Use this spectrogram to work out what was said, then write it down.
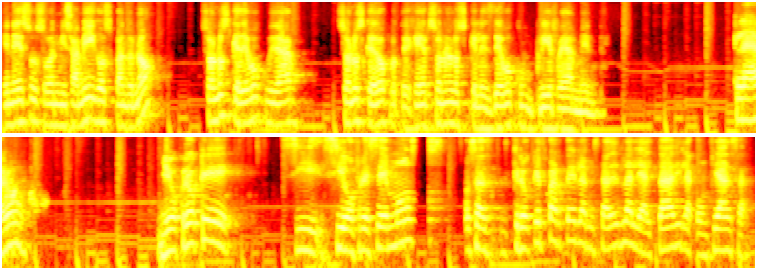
en esos o en mis amigos, cuando no, son los que debo cuidar, son los que debo proteger, son los que les debo cumplir realmente. Claro. Yo creo que si, si ofrecemos, o sea, creo que parte de la amistad es la lealtad y la confianza.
